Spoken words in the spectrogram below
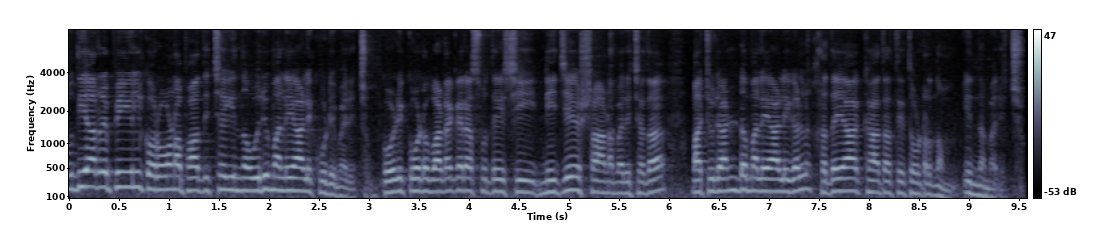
സൗദി അറേബ്യയിൽ കൊറോണ ബാധിച്ച് ഇന്ന് ഒരു മലയാളി കൂടി മരിച്ചു. കോഴിക്കോട് വടകര സ്വദേശി നിജേഷാണ് മരിച്ചത്. മറ്റു രണ്ട് മലയാളികൾ ഹൃദയാഘാതത്തെ തുടർന്നും ഇന്ന് മരിച്ചു.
